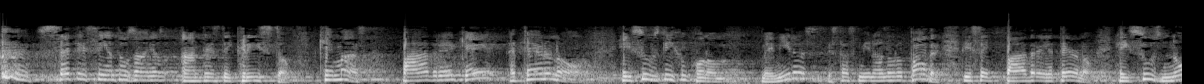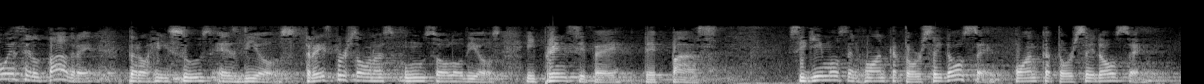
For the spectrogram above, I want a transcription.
700 años antes de Cristo. ¿Qué más? Padre que eterno. Jesús dijo, cuando me miras, estás mirando al Padre. Dice Padre eterno. Jesús no es el Padre, pero Jesús es Dios. Tres personas, un solo Dios. Y príncipe de paz. Seguimos en Juan 14, 12. Juan 14, 12.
